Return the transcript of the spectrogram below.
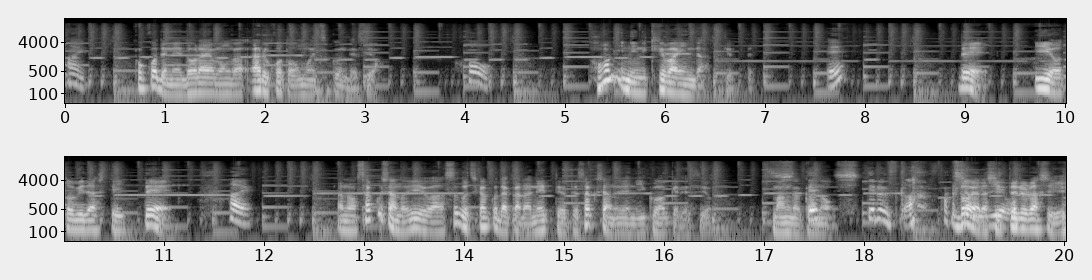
はいここでね、ドラえもんがあることを思いつくんですよ。ほう本人に聞けばいいんだって言って。え？で、家を飛び出していって、はいあの、作者の家はすぐ近くだからねって言って作者の家に行くわけですよ。漫画家のえ。知ってるんすか？どうやら知ってるるらしい。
